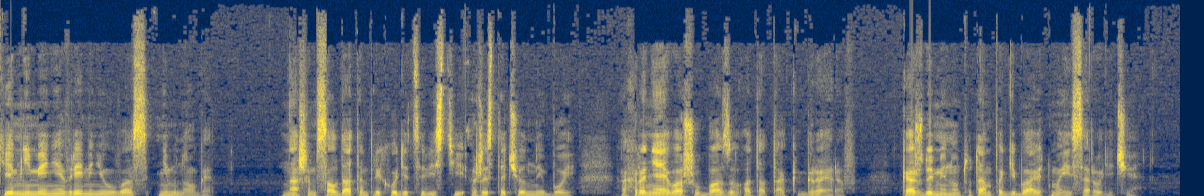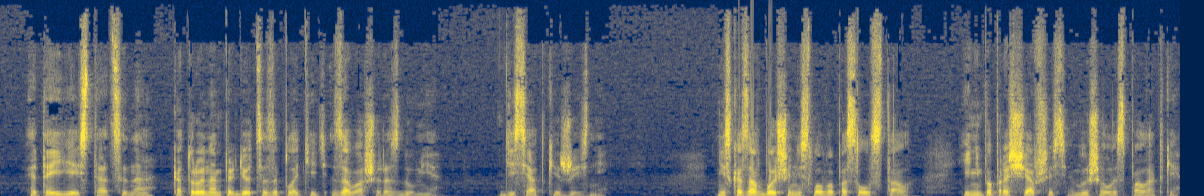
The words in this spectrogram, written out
Тем не менее, времени у вас немного. Нашим солдатам приходится вести ожесточенный бой, охраняя вашу базу от атак Грайеров. Каждую минуту там погибают мои сородичи. Это и есть та цена, которую нам придется заплатить за ваши раздумья. Десятки жизней. Не сказав больше ни слова, посол встал и, не попрощавшись, вышел из палатки.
